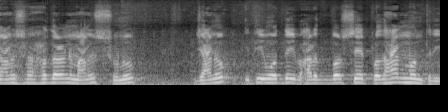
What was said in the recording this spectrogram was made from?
জনসাধারণের মানুষ শুনুক, জানুক। ইতিমধ্যেই ভারতবর্ষের প্রধানমন্ত্রী,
